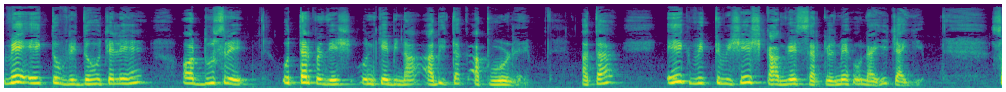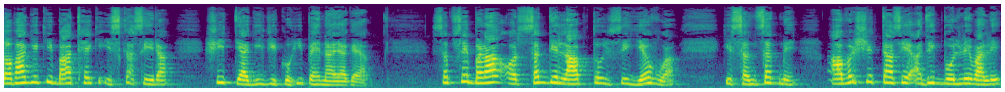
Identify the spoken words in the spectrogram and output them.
वे एक तो वृद्ध हो चले हैं और दूसरे उत्तर प्रदेश उनके बिना अभी तक अपूर्ण है। अतः एक वित्त विशेष कांग्रेस सर्किल में होना ही चाहिए। सौभाग्य की बात है कि इसका सेरा श्री त्यागी जी को ही पहनाया गया। सबसे बड़ा और सद्य लाभ तो इससे यह हुआ कि संसद में आवश्यकता से अधिक बोलने वाले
